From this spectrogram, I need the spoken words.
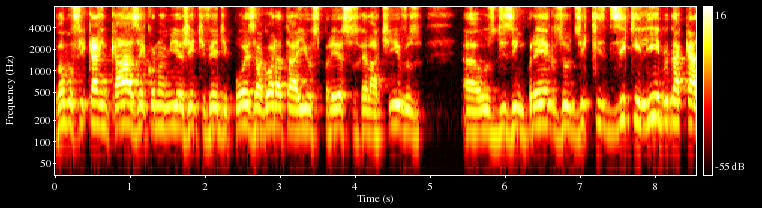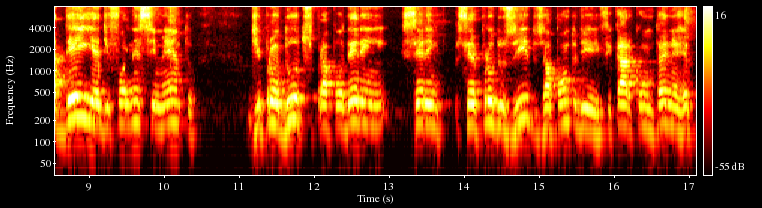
Vamos ficar em casa, a economia a gente vê depois. Agora está aí os preços relativos, ah, os desempregos, o desequilíbrio da cadeia de fornecimento de produtos para poderem serem ser produzidos a ponto de ficar container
